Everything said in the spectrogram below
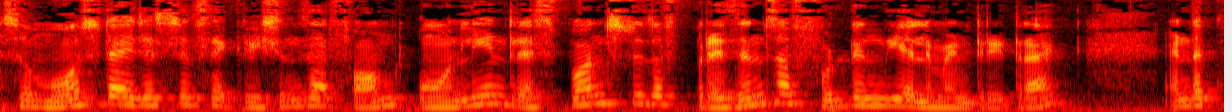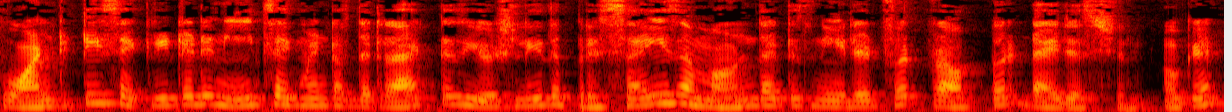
So most digestive secretions are formed only in response to the presence of food in the alimentary tract and the quantity secreted in each segment of the tract is usually the precise amount that is needed for proper digestion. Okay.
